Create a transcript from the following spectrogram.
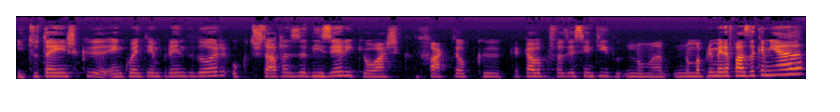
E tu tens que, enquanto empreendedor, o que tu estavas a dizer e que eu acho que de facto é o que, que acaba por fazer sentido numa, numa primeira fase da caminhada,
